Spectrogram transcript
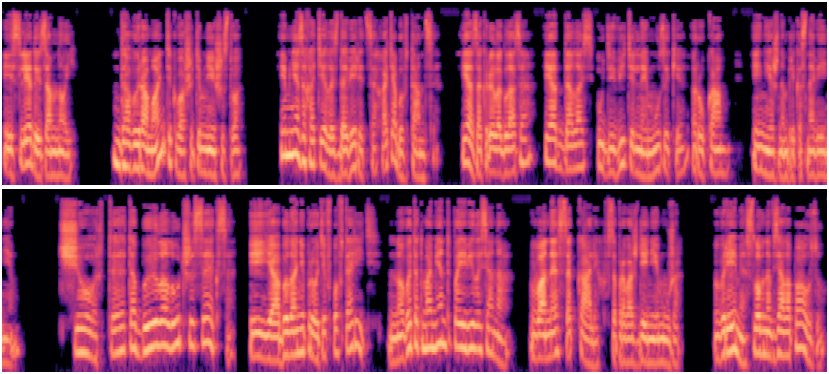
и следуй за мной. Да вы романтик, ваше темнейшество. И мне захотелось довериться хотя бы в танце. Я закрыла глаза и отдалась удивительной музыке, рукам и нежным прикосновениям. Черт, это было лучше секса, и я была не против повторить. Но в этот момент появилась она, Ванесса Калих в сопровождении мужа. Время словно взяло паузу,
